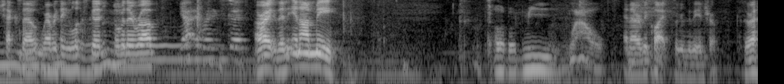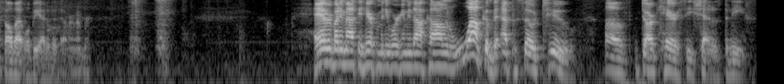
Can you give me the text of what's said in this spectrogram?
checks out. Everything looks good over there, Rob. Yeah, everything's good. All right, then in on me. It's all about me. Wow. And now everybody quiet, so we're going to do the intro. Because the rest, all that will be edited out, remember. Hey everybody, Matthew here from MiniWarGaming.com, and welcome to episode 2 of Dark Heresy Shadows Beneath,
